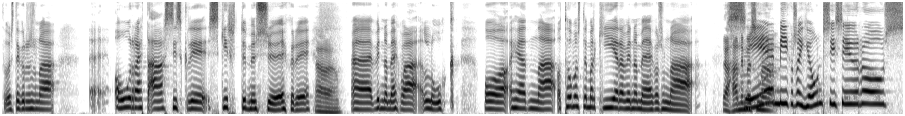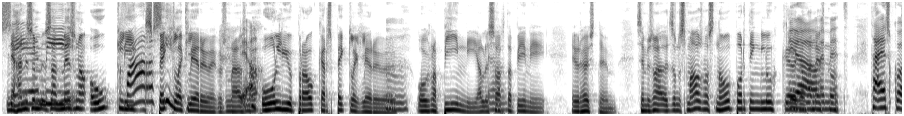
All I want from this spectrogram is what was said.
þú veist, einhverjum svona uh, órætt asískri skirtumussu já. uh, vinna með eitthvað lúk. Og hérna, og Tómas Lemarki er að vinna með eitthvað svona Já, með svona- semi, eitthvað svona Jónsi Sigurós Já, hann er sem, samt með svona óglí eitthvað, svona. Mm. svona óljubrákar speglagleru og svona bíni, alveg Já. svarta bíni yfir haustnum sem er svona, svona smá svona snowboarding look Já, þannig, einmitt. Það er sko,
